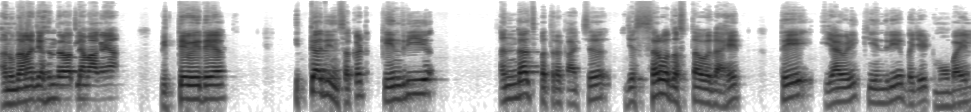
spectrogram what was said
अनुदानाच्या संदर्भातल्या मागण्या वित्तीय विधेयक इत्यादींसकट केंद्रीय अंदाजपत्रकाचं जे सर्व दस्तावेज आहेत ते यावेळी केंद्रीय बजेट मोबाईल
